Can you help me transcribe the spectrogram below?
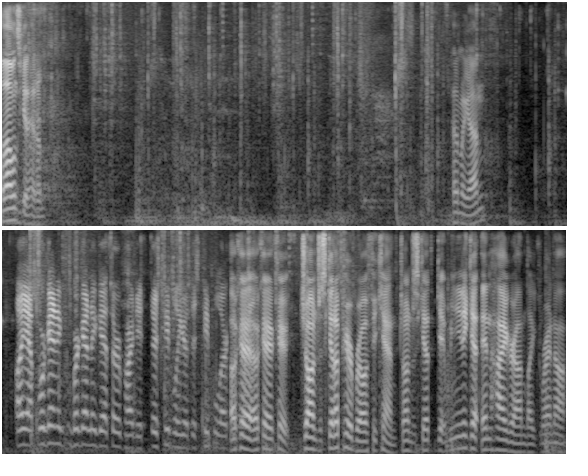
Oh, that one's gonna hit him. Hit him again. Oh yeah, we're gonna we're gonna get third party. There's people here. There's people lurking. Okay, around. okay, okay. John, just get up here, bro, if you can. John, just get get. We need to get in high ground, like right now.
